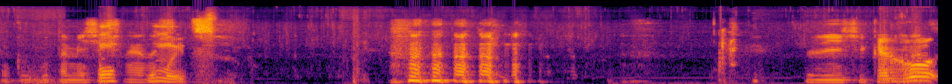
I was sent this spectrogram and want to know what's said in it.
Ну, как будто месячные умыться. Личико. Как гол...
